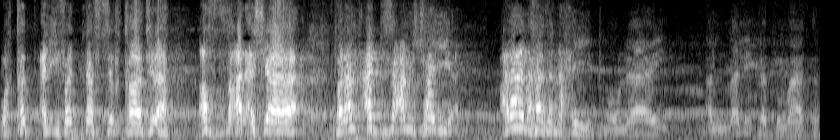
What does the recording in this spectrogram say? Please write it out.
وقد ألفت نفسي القاتلة. أفظع الأشياء فلن أجزع من شيء. علام هذا النحيب؟ مولاي الملكة ماتت.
